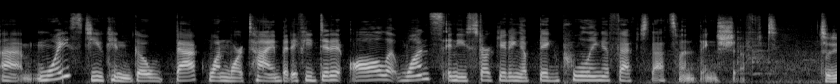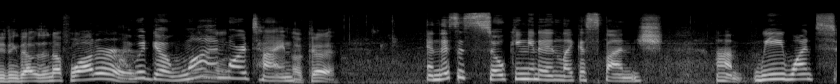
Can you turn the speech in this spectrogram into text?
um, moist, you can go back one more time. But if you did it all at once and you start getting a big pooling effect, that's when things shift. So do you think that was enough water? Or? I would go one more time. Okay. And this is soaking it in like a sponge. Um, we want,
